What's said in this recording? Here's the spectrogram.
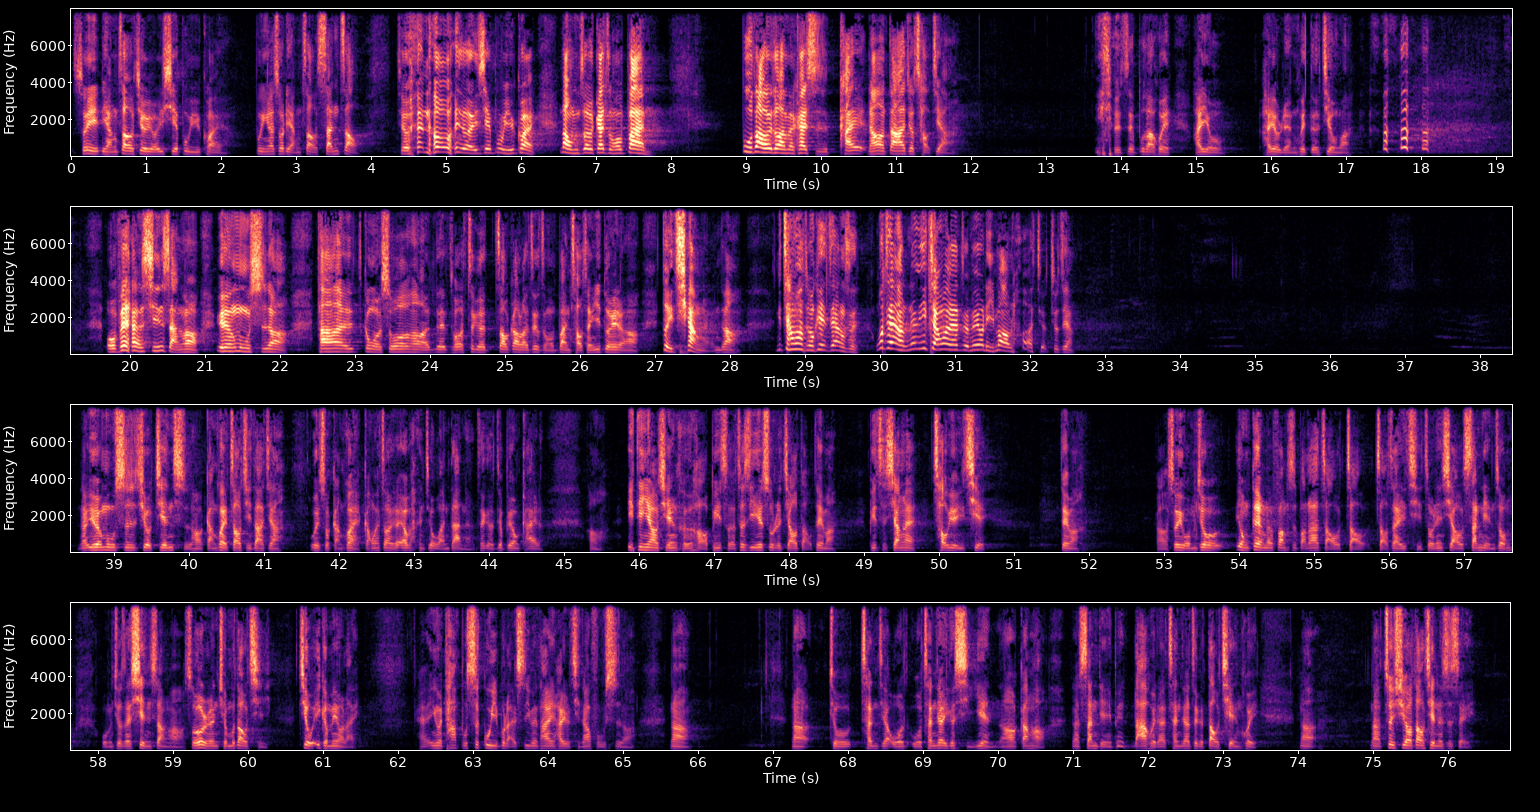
所以两兆就有一些不愉快啊，不应该说两兆，三兆就 都会有一些不愉快。那我们这该怎么办？布道会都还没开始开，然后大家就吵架。你觉得这布道会还有还有人会得救吗？我非常欣赏啊，约翰牧师啊，他跟我说哈，那说这个糟糕了，这个怎么办？吵成一堆了啊，对呛了，你知道？你讲话怎么可以这样子？我这样，那你讲话怎么没有礼貌了？就就这样。那约翰牧师就坚持哈，赶快召集大家。我也说赶快，赶快召集，要不然就完蛋了，这个就不用开了。啊，一定要先和好彼此，这是耶稣的教导，对吗？彼此相爱，超越一切，对吗？啊，所以我们就用各样的方式把它找找找在一起。昨天下午三点钟，我们就在线上啊，所有人全部到齐，就一个没有来，因为他不是故意不来，是因为他还有其他服事啊。那那就参加我我参加一个喜宴，然后刚好那三点也被拉回来参加这个道歉会。那那最需要道歉的是谁？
